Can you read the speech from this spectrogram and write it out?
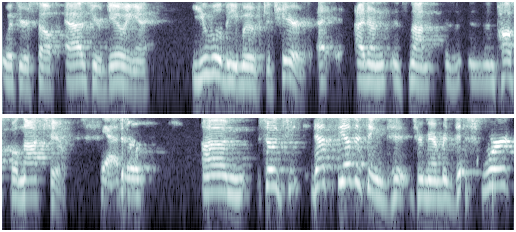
with yourself as you're doing it, you will be moved to tears. I, I don't. It's not. It's, it's impossible not to. Yes. So, um, so it's, that's the other thing to, to remember. This work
